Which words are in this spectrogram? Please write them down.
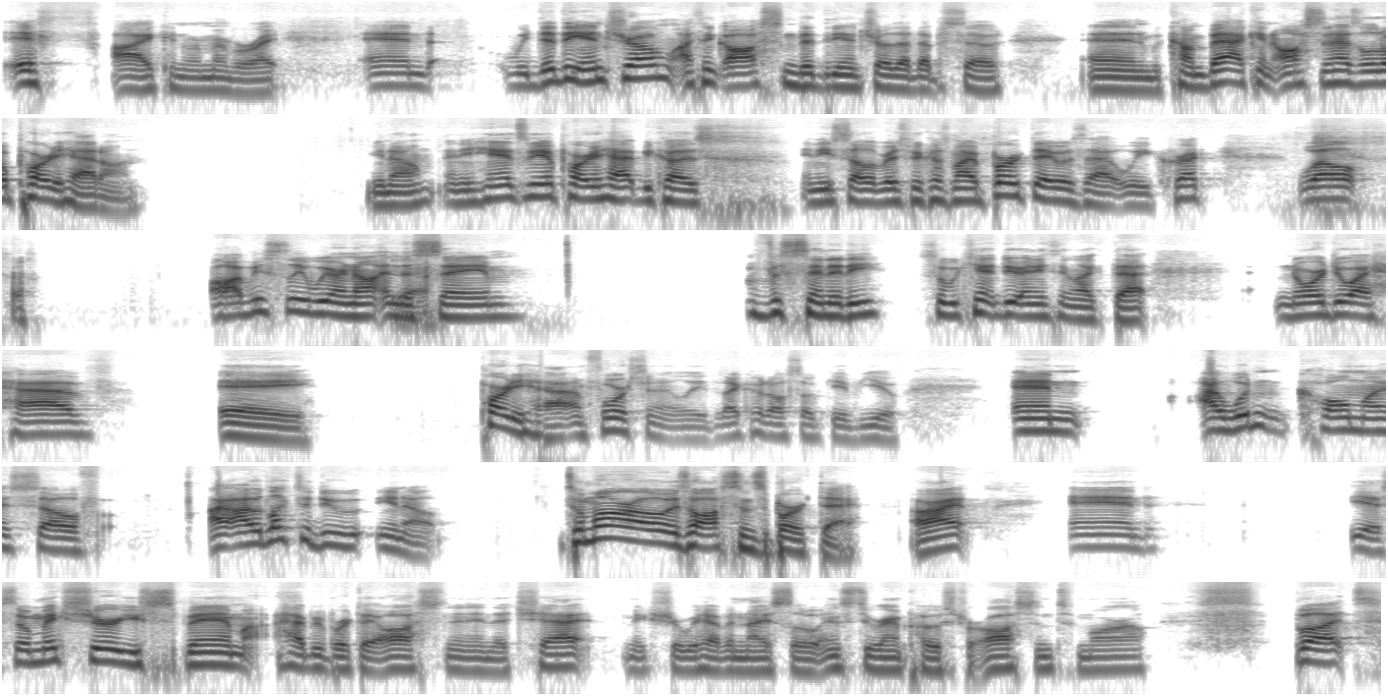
if I can remember right. And we did the intro. I think Austin did the intro that episode, and we come back, and Austin has a little party hat on. You know, and he hands me a party hat because, and he celebrates because my birthday was that week. Correct? Well, obviously we are not in the same vicinity, so we can't do anything like that. Nor do I have a party hat, unfortunately, that I could also give you. And I wouldn't call myself. I, I would like to do. You know, tomorrow is Austin's birthday. All right, and yeah, so make sure you spam "Happy Birthday, Austin" in the chat. Make sure we have a nice little Instagram post for Austin tomorrow. But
